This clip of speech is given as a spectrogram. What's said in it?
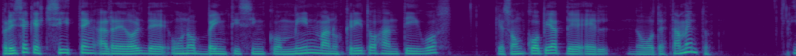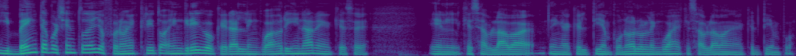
pero dice que existen alrededor de unos 25 mil manuscritos antiguos que son copias del Nuevo Testamento. Y 20% de ellos fueron escritos en griego, que era el lenguaje original en el que se, en el que se hablaba en aquel tiempo, uno de los lenguajes que se hablaban en aquel tiempo.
